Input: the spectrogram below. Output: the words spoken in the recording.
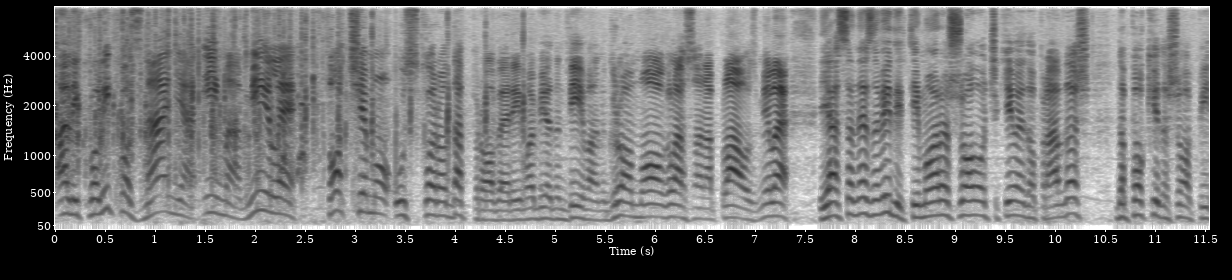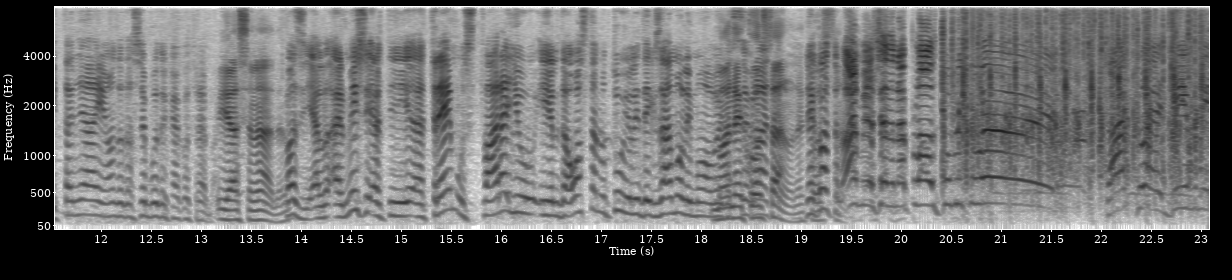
ali koliko znanja ima Mile, to ćemo uskoro da proverimo. Je bio jedan divan, grom, oglasan, aplauz. Mile, ja sad ne znam, vidi, ti moraš ovo očekivanje da opravdaš, da pokidaš ova pitanja i onda da sve bude kako treba. Ja se nadam. Pazi, jel, jel misli, jel ti e, tremu stvaraju ili da ostanu tu ili da ih zamolimo ovaj, Ma, da se nek vrate? ostanu, nek ostanu. ostanu. Ajmo još jedan aplauz publiku, ej! Tako je, divni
